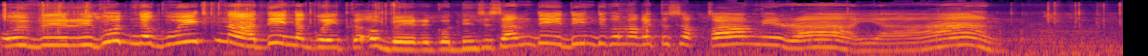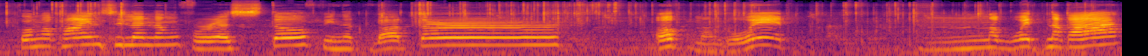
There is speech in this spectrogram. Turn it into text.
Oh, very good. Nag-wait na. Di, nag-wait ka. Oh, very good din si Sandy. Di, hindi ko makita sa camera. Ayan. Kumakain sila ng Presto peanut butter. Op, mag-wait. Mag-wait na ka?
